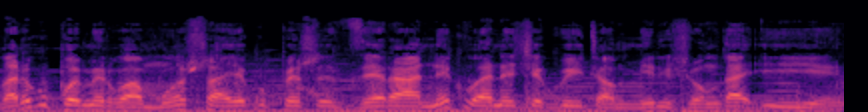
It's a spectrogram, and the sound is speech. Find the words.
vari kupomerwa mhosva yekupesvedzera nekuva nechekuita mumhirizhonga iyi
